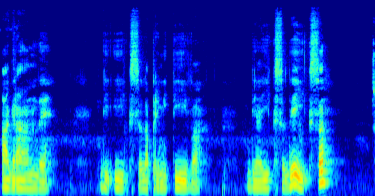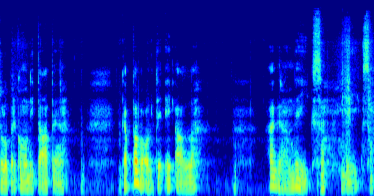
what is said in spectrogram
a grande di x la primitiva di ax dx solo per comodità per k volte e alla a grande x dx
